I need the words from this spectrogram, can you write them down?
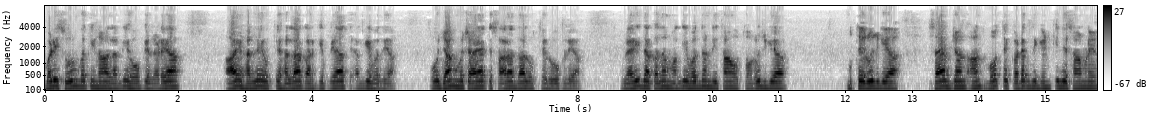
ਬੜੀ ਸੂਰਮਤੀ ਨਾਲ ਲੱਗੇ ਹੋ ਕੇ ਲੜਿਆ। ਆਏ ਹੱਲੇ ਉੱਤੇ ਹੱਲਾ ਕਰਕੇ ਪਿਆ ਤੇ ਅੱਗੇ ਵਧਿਆ। ਉਹ ਜੰਗ ਮਚਾਇਆ ਕਿ ਸਾਰਾ ਦਲ ਉੱਥੇ ਰੋਕ ਲਿਆ। ਵੈਰੀ ਦਾ ਕਦਮ ਅੱਗੇ ਵਧਣ ਦੀ ਥਾਂ ਉੱਥੋਂ ਰੁੱਝ ਗਿਆ, ਉੱਥੇ ਰੁੱਝ ਗਿਆ। ਸਾਹਿਬ ਚੰਦ ਅੰਤ ਬਹੁਤੇ ਕਟਕ ਦੀ ਗਿਣਤੀ ਦੇ ਸਾਹਮਣੇ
